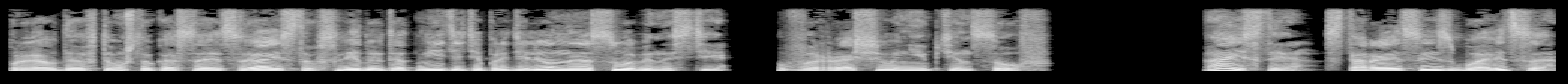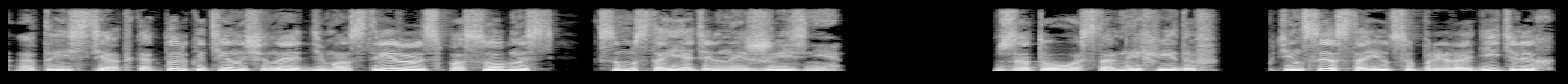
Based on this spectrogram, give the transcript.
Правда, в том, что касается аистов, следует отметить определенные особенности в выращивании птенцов. Аисты стараются избавиться от аистят, как только те начинают демонстрировать способность к самостоятельной жизни. Зато у остальных видов птенцы остаются при родителях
